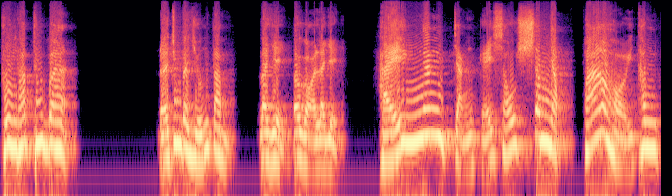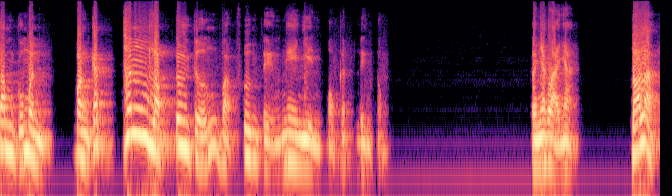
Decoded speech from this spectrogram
Phương pháp thứ ba để chúng ta dưỡng tâm là gì? Tôi gọi là gì? Hãy ngăn chặn kẻ xấu xâm nhập, phá hoại thân tâm của mình bằng cách thanh lọc tư tưởng và phương tiện nghe nhìn một cách liên tục. Tôi nhắc lại nha. Đó là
